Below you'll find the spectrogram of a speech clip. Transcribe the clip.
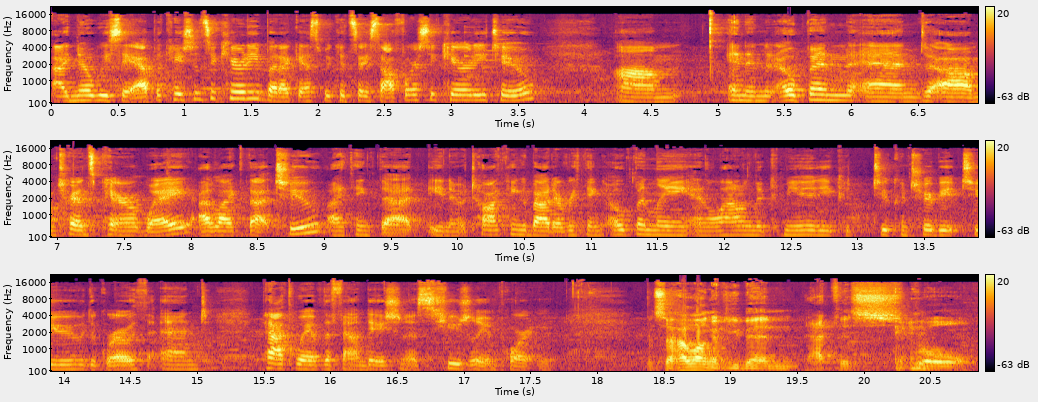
I know we say application security, but I guess we could say software security too. Um, and in an open and um, transparent way. I like that too. I think that you know talking about everything openly and allowing the community co- to contribute to the growth and pathway of the foundation is hugely important. And so, how long have you been at this role?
